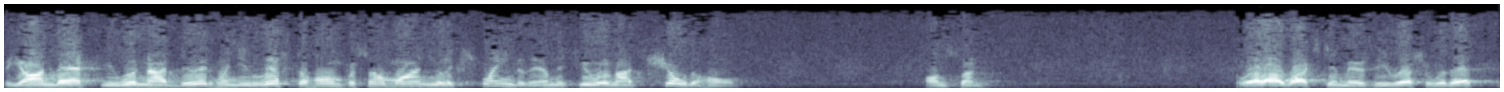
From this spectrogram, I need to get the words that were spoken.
beyond that, you would not do it. When you list a home for someone, you'll explain to them that you will not show the home on Sunday. Well, I watched him as he wrestled with that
